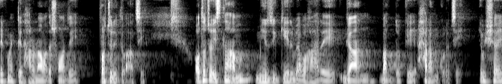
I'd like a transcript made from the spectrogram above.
এরকম একটি ধারণা আমাদের সমাজে প্রচলিত আছে। অথচ ইসলাম মিউজিকের ব্যবহারে গান বাদ্যকে হারাম করেছে। এ বিষয়ে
